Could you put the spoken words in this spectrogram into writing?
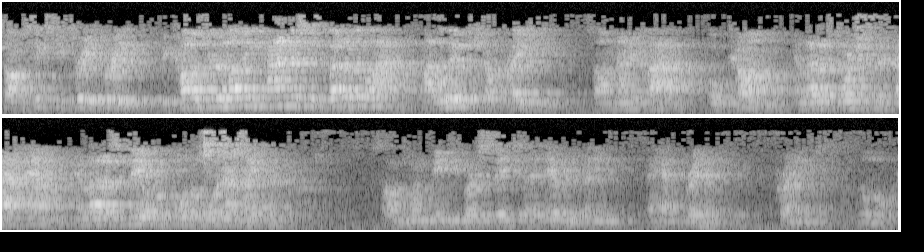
Psalm 63, 3. Because your loving kindness is better than life, my lips shall praise you. Psalm 95. Oh, come and let us worship and bow down and let us kneel before the Lord our Maker. Psalm 150, verse 6. Let everything that hath breath praise the Lord.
